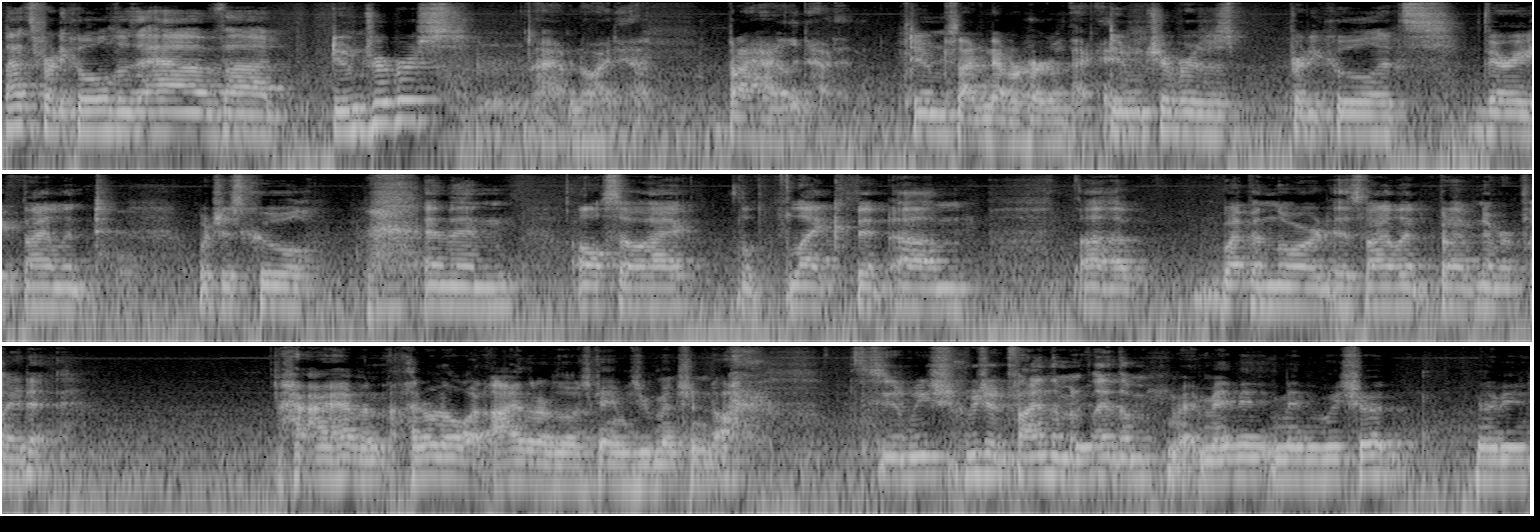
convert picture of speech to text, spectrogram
That's pretty cool. Does it have uh, Doom Troopers? I have no idea, but I highly doubt it Doom because I've never heard of that game. Doom Troopers is pretty cool. It's very violent, which is cool. and then also I l- like that um, uh, Weapon Lord is violent, but I've never played it. I haven't. I don't know what either of those games you mentioned are. See, We should we should find them and play them. Maybe maybe we should. Maybe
